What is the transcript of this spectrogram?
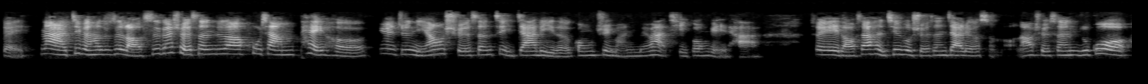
对，那基本上就是老师跟学生就要互相配合，因为就是你要学生自己家里的工具嘛，你没办法提供给他，所以老师要很清楚学生家里有什么。然后学生如果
